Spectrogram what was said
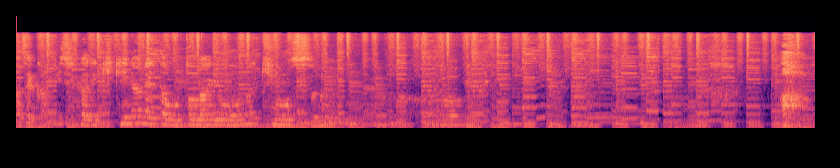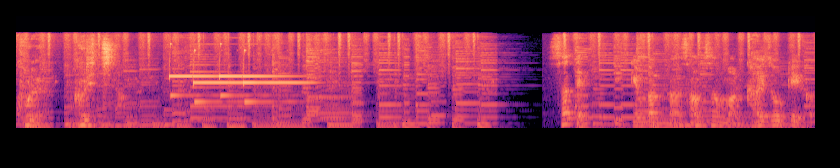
なぜか身近で聞き慣れた音なような気もするんだよな。あ、これ、グリッチだ。さて、立憲バッカー330改造計画。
